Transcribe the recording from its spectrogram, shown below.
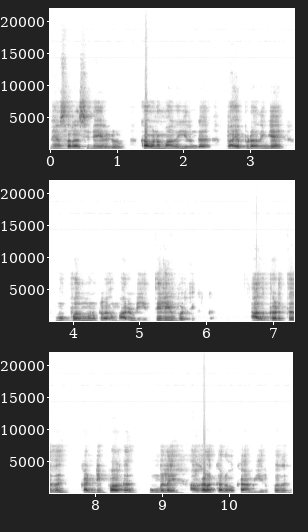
மேசராசி நேயர்கள் கவனமாக இருங்க. பயப்படாதீங்க. முப்பது மூணுக்களாக மறுபடியும் தெளிவுபடுத்திக்கோங்க. அதுக்கு அடுத்தது கண்டிப்பாக உங்களை அகலக்கலவக்காம இருப்பது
